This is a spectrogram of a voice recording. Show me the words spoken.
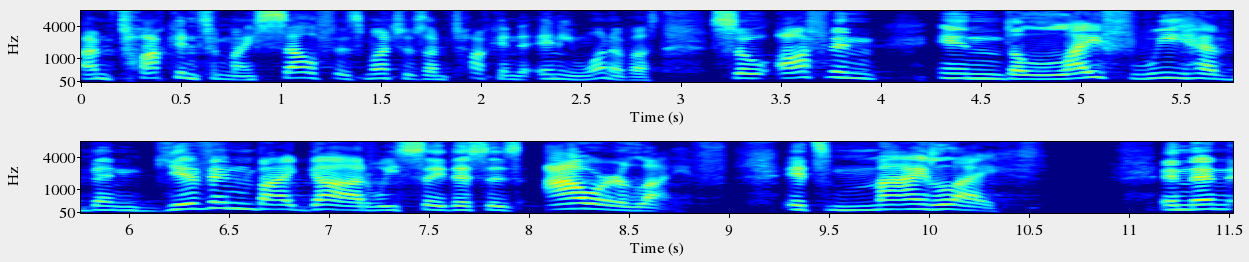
I'm talking to myself as much as I'm talking to any one of us. So often in the life we have been given by God, we say, This is our life. It's my life. And then,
